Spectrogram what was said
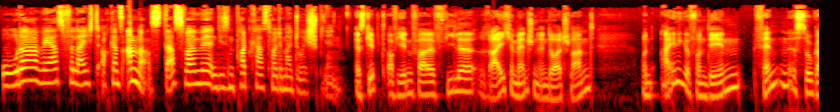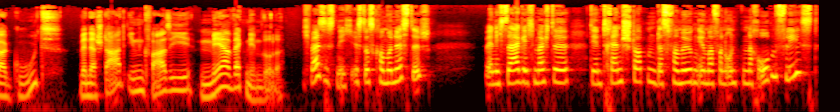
Oder wäre es vielleicht auch ganz anders? Das wollen wir in diesem Podcast heute mal durchspielen. Es gibt auf jeden Fall viele reiche Menschen in Deutschland und einige von denen fänden es sogar gut, wenn der Staat ihnen quasi mehr wegnehmen würde. Ich weiß es nicht. Ist das kommunistisch? Wenn ich sage, ich möchte den Trend stoppen, dass Vermögen immer von unten nach oben fließt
